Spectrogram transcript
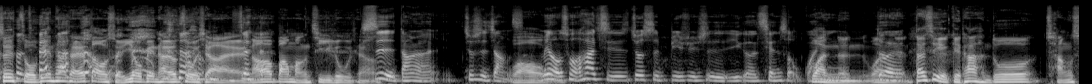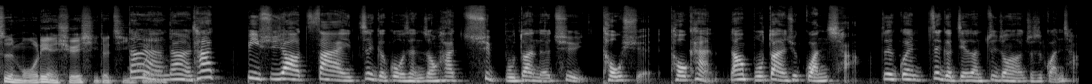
所以左边他才在倒水，右边他又坐下来，然后帮忙记录这样。是，当然就是这样子没有错。他其实就是必须是一个千手观音万能万能，但是也给他很多尝试、磨练、学习的机会啊。当然，当然，他必须要在这个过程中，他去不断的去偷学、偷看，然后不断的去观察。这个关这个阶段最重要的就是观察。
